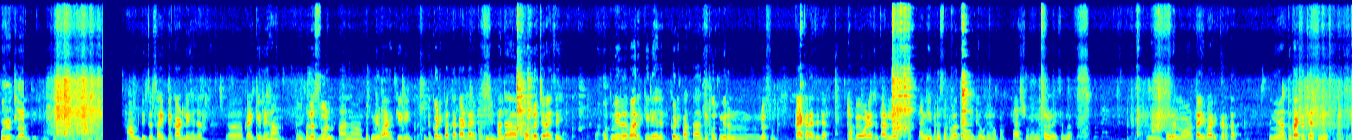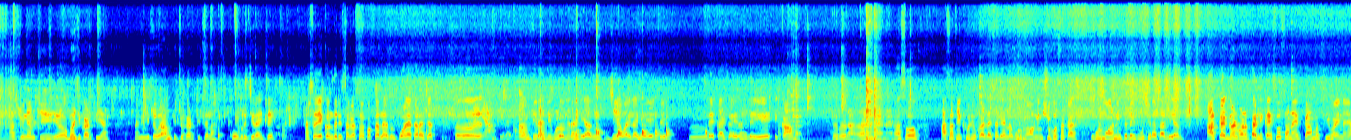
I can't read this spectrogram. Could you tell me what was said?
परत लाव आमटीचं साहित्य काढलंय ह्याच्यात. अं, काय केलंय? हा लसूण आणि कोथमीर बारीक केली. इथं कढीपत्ता काढलाय. आता खोबरं चिरायचंय. कोथमीर बारीक केली ह्याच्यात कढीपत्ता ती कोथमीर अन् लसूण. काय करायचं त्यात? थापे वड्याचं चाललंय. आणि इकडं सगळं तळून ठेवलंय हो का? ह्या अश्विनीने तळलंय सगळं. अं, पुरण मग ताई बारीक करतात. आणि तू काय करते अश्विनी? अश्विनी आमची भजी काढते या आणि मी तर आमटीचं काढते चला खोबरं चिरायचंय असं एकंदरीत सगळा स्वयंपाक चालला अजून पोळ्या करायच्यात. आमटी राहिली. गुळवणी राहिली अजून जेवायला हे यायचंय. लय काय काय राहिले काम. तर असो असाच एक व्हिडिओ काढलाय सगळ्यांना. गुड मॉर्निंग शुभ सकाळ. गुड मॉर्निंग तर लईच उशिरा चालली आज. आज काय गडबडच चालली काय सुसा नाही कामच हिवाय नाही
